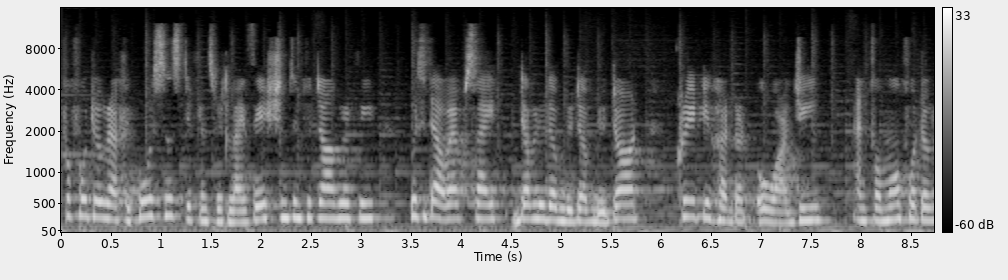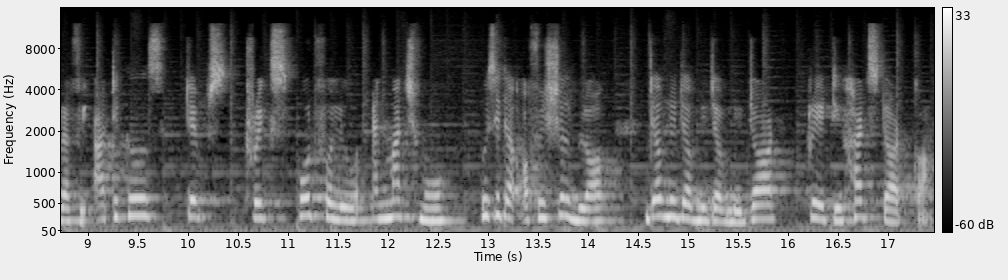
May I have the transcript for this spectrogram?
For photography courses, different specializations in photography, visit our website www.creativehut.org and for more photography articles, tips, tricks, portfolio and much more, visit our official blog www.creativehuts.com.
